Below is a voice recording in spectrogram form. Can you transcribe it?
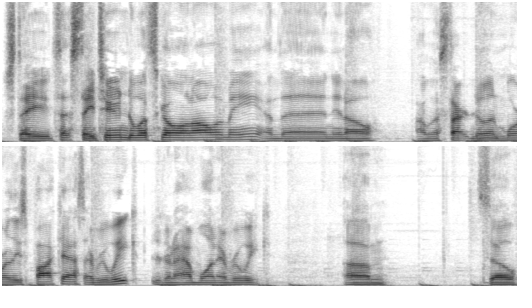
stay t- stay tuned to what's going on with me, and then you know I'm to start doing more of these podcasts every week. You're to have one every week. Um, so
